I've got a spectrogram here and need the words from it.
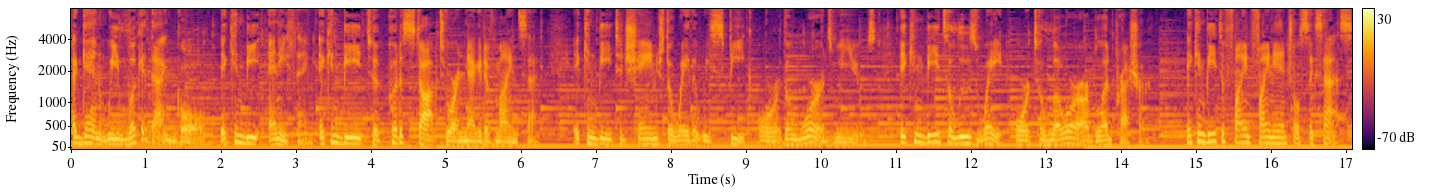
Again, we look at that goal. It can be anything. It can be to put a stop to our negative mindset. It can be to change the way that we speak or the words we use. It can be to lose weight or to lower our blood pressure. It can be to find financial success.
